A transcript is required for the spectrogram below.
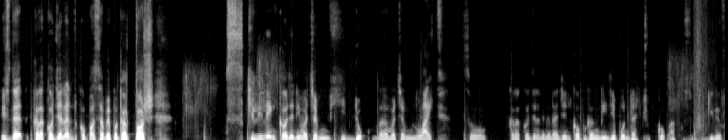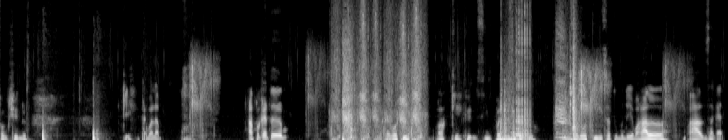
is that kalau kau jalan kau sampai pegang torch sekeliling kau jadi macam hidup uh, macam light. So kalau kau jalan dengan dungeon kau pegang ni je pun dah cukup. Aku suka gila function tu. Okey dah malam. Apa kata? Makan roti? Okey simpan ni makan roti satu benda yang mahal. Mahal sangat.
